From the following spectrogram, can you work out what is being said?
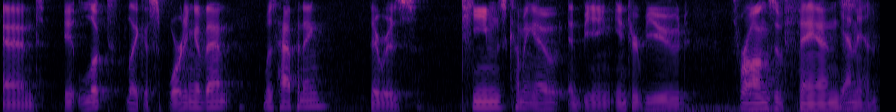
and it looked like a sporting event was happening. There was teams coming out and being interviewed, throngs of fans. Yeah, man.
